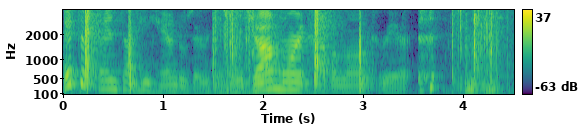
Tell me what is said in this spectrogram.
It depends how he handles everything. Will Ja Morant have a long career?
